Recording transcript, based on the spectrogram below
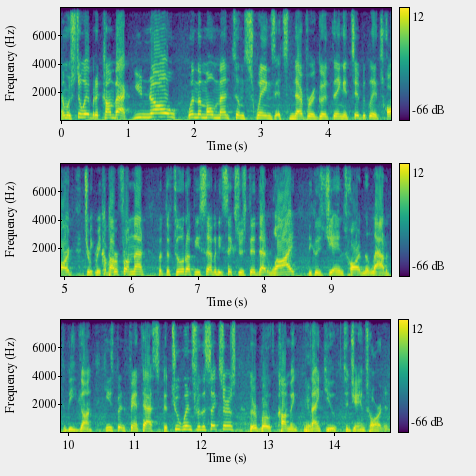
and we're still able to come back. You know, when the momentum swings, it's never a good thing. And typically it's hard to recover from that. But the Philadelphia 76ers did that. Why? Because James Harden allowed it to be done. He's been fantastic. The two wins for the Sixers, they're both coming. Yep. Thank you to James Harden.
